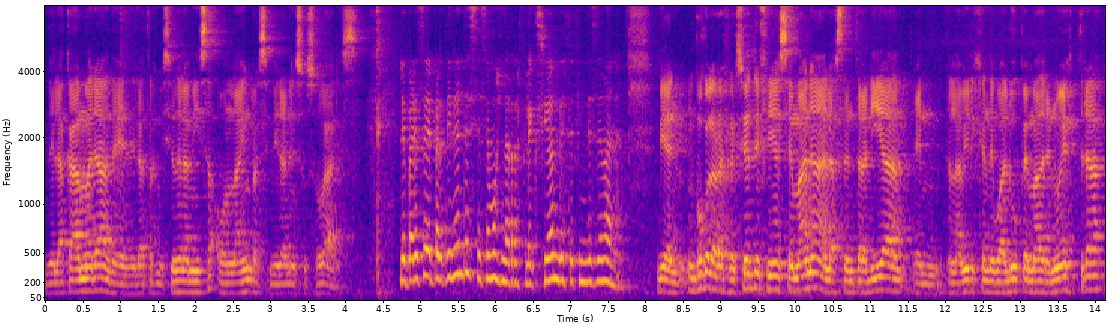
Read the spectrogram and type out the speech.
la cámara, de la transmisión de la misa online recibirán en sus hogares. ¿Le parece pertinente si hacemos la reflexión de este fin de semana? Bien, un poco la reflexión de este fin de semana la centraría en, la Virgen de Guadalupe, Madre Nuestra,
